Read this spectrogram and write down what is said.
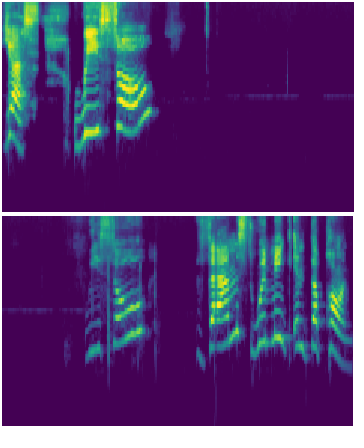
Yes, we saw we saw them swimming in the pond.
